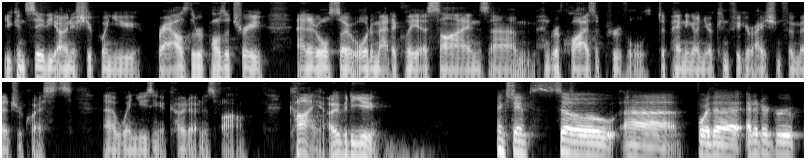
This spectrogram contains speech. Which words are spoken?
you can see the ownership when you browse the repository, and it also automatically assigns um, and requires approval depending on your configuration for merge requests uh, when using a code owners file. Kai, over to you. Thanks, James. So uh, for the editor group,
